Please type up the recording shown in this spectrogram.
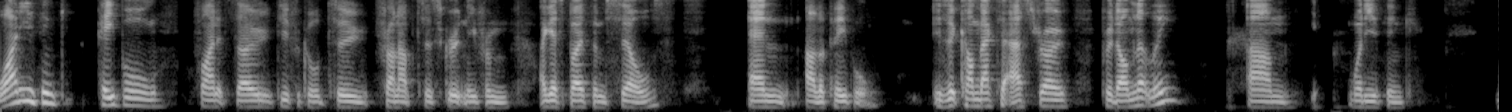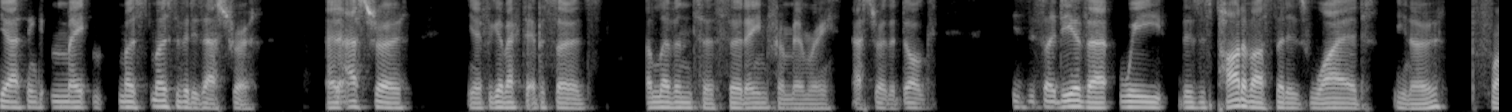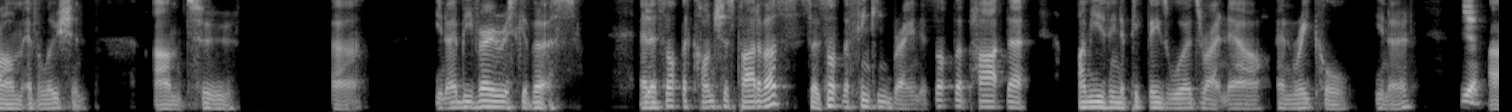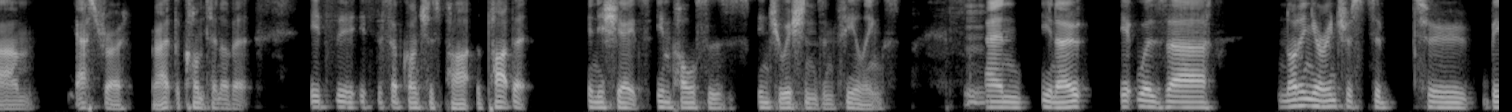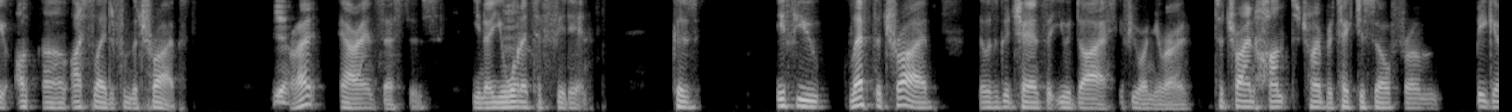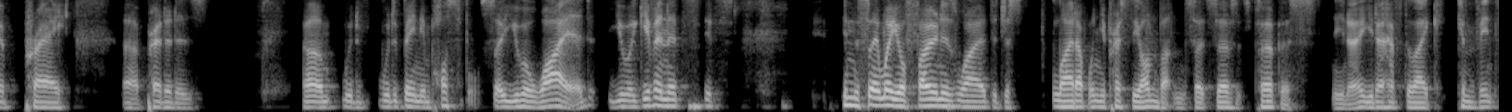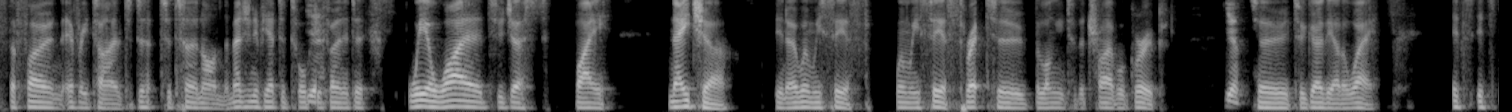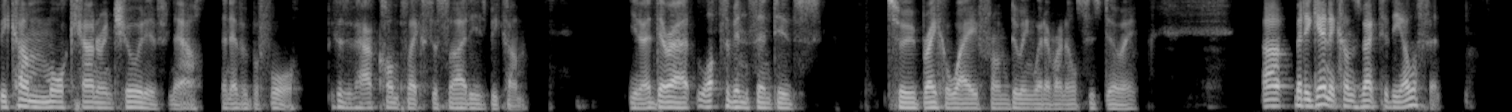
why do you think people find it so difficult to front up to scrutiny from, I guess, both themselves and other people? Is it come back to Astro predominantly? Um, what do you think? Yeah, I think may, most most of it is Astro, and Yeah. Astro. You know, if we go back to episodes eleven to thirteen from memory, Astro the dog, is this idea that we there's this part of us that is wired, you know, from evolution, um, to, uh, you know, be very risk averse, and Yeah. it's not the conscious part of us. So it's not the thinking brain. It's not the part that I'm using to pick these words right now and recall. You know, Yeah. um astro right the content of it it's the it's the subconscious part the part that initiates impulses intuitions and feelings Mm. and you know it was uh not in your interest to to be uh, uh, isolated from the tribe Yeah. right? Our ancestors. You know you Mm. wanted to fit in. Because if you left the tribe there was a good chance that you would die if you were on your own. To try and hunt to try and protect yourself from bigger prey uh, predators um, would would have been impossible. So you were wired you were given it's it's in the same way your phone is wired to just light up when you press the on button so it serves its purpose you know you don't have to like convince the phone every time to, to, to turn on imagine if you had to talk Yeah. your phone into we are wired to just by nature you know when we see a th- when we see a threat to belonging to the tribal group Yeah. to to go the other way it's it's become more counterintuitive now than ever before because of how complex society has become you know there are lots of incentives to break away from doing what everyone else is doing. Uh, but again it comes back to the elephant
